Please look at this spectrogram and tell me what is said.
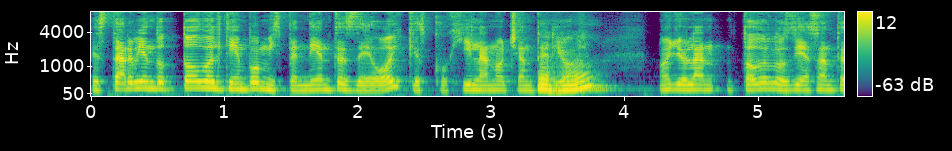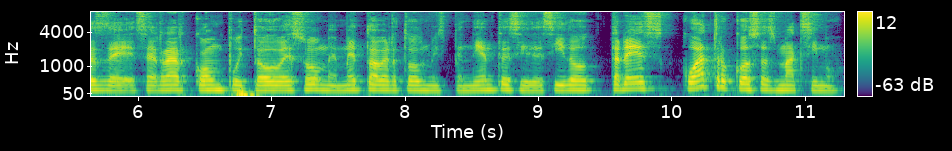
Estar viendo todo el tiempo mis pendientes de hoy, que escogí la noche anterior. ¿No? Yo todos los días antes de cerrar compu y todo eso, me meto a ver todos mis pendientes y decido tres, cuatro cosas máximo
